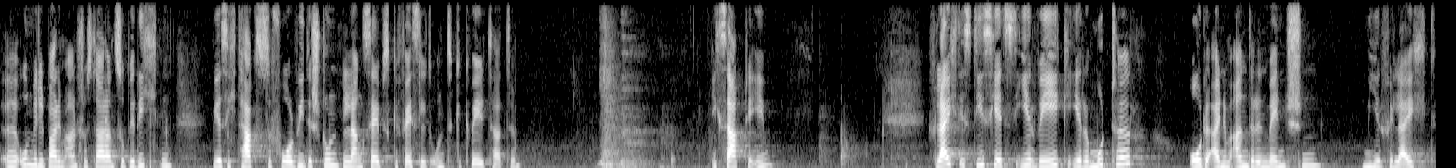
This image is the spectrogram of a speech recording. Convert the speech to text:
äh, unmittelbar im Anschluss daran zu berichten, wie er sich tags zuvor wieder stundenlang selbst gefesselt und gequält hatte. Ich sagte ihm, vielleicht ist dies jetzt Ihr Weg, Ihrer Mutter oder einem anderen Menschen, mir vielleicht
